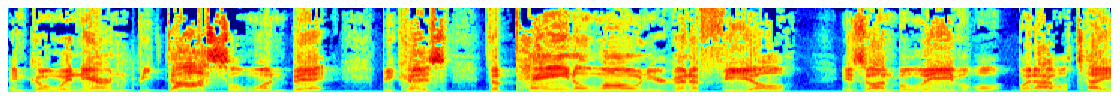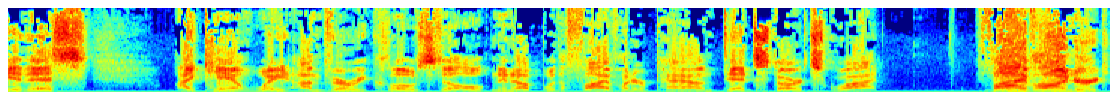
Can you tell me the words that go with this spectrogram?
and go in there and be docile one bit because the pain alone you're going to feel is unbelievable. But I will tell you this. I can't wait. I'm very close to opening up with a 500 pound dead start squat. 500.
